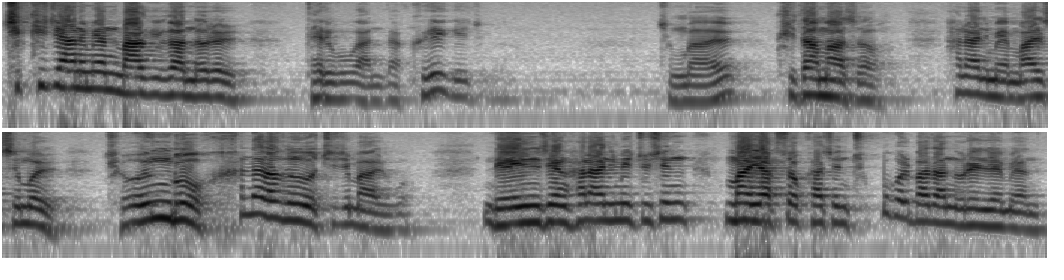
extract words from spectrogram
지키지 않으면 마귀가 너를 데리고 간다. 그 얘기죠. 정말 귀담아서 하나님의 말씀을 전부 하나라도 놓치지 말고 내 인생 하나님이 주신 마 약속하신 축복을 받아 누리려면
